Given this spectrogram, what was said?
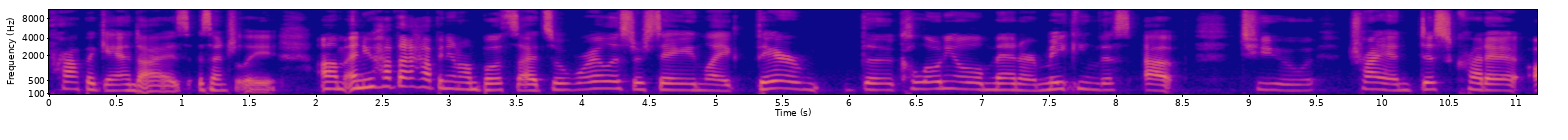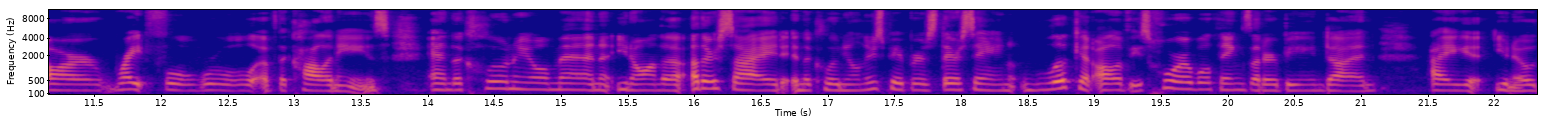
propagandize, essentially. Um, and you have that happening on both sides. So royalists are saying like they're the colonial men are making this up to try and discredit our rightful rule of the colonies. And the colonial men, you know, on the other side in the colonial newspapers, they're saying, look at all of these horrible things that are being done. I, you know,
